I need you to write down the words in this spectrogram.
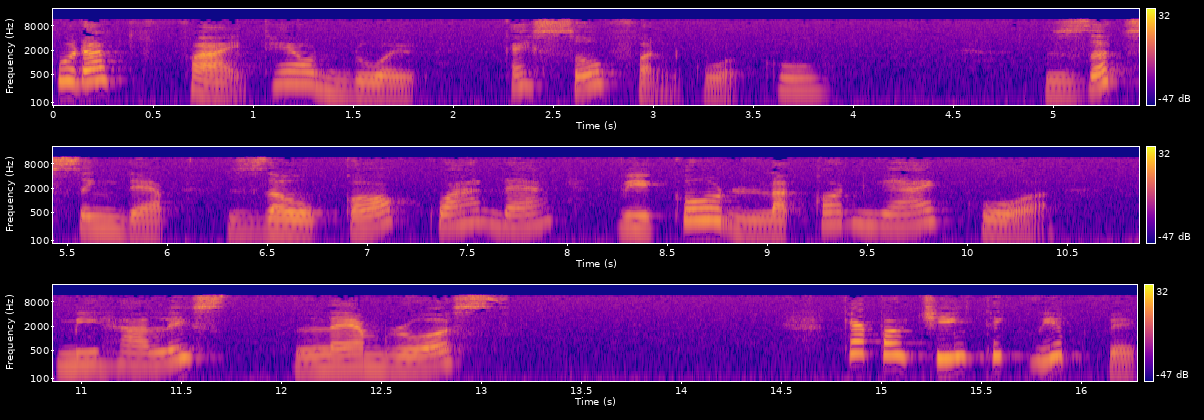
cô đã phải theo đuổi cái số phận của cô. Rất xinh đẹp, giàu có quá đáng vì cô là con gái của Mihalis Lamrose. Các báo chí thích viết về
